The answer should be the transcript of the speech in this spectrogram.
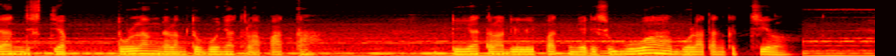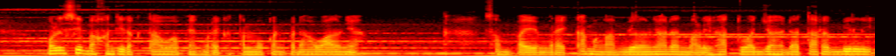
Dan di setiap tulang dalam tubuhnya telah patah. Dia telah dilipat menjadi sebuah bulatan kecil. Polisi bahkan tidak tahu apa yang mereka temukan pada awalnya. Sampai mereka mengambilnya dan melihat wajah datar Billy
